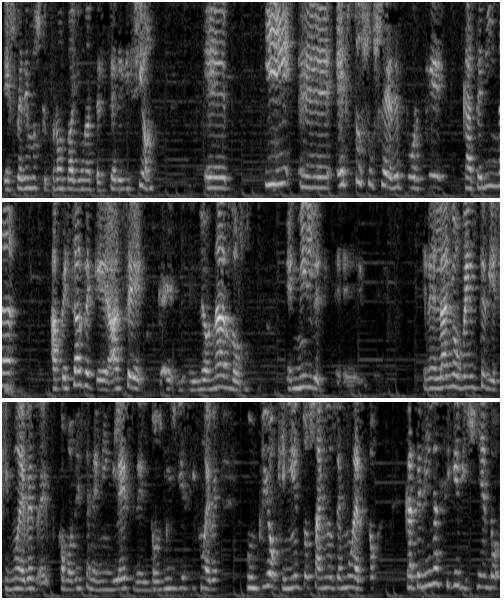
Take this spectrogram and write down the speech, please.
Esperemos que pronto haya una tercera edición. Eh, y esto sucede porque Caterina a pesar de que hace eh, Leonardo en, mil, eh, en el año 2019, eh, como dicen en inglés, en el 2019, cumplió 500 años de muerto, Caterina sigue, vigiendo,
